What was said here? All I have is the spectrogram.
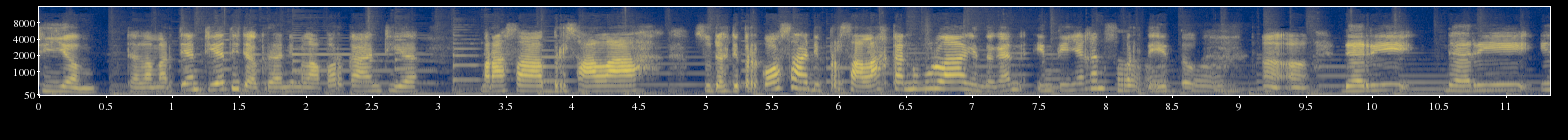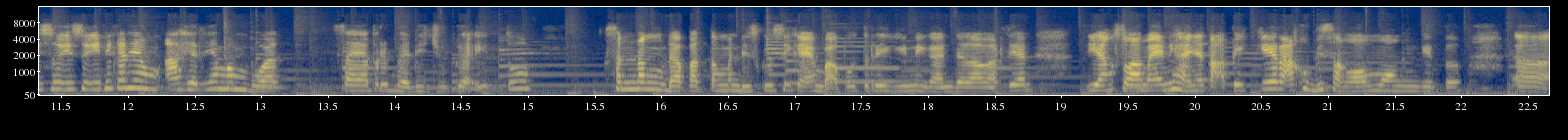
diam. Dalam artian dia tidak berani melaporkan dia merasa bersalah sudah diperkosa dipersalahkan pula gitu kan. Intinya kan seperti itu. uh, uh. dari dari isu-isu ini kan yang akhirnya membuat saya pribadi juga itu seneng dapat temen diskusi kayak Mbak Putri gini kan dalam artian yang selama ini hanya tak pikir aku bisa ngomong gitu uh,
